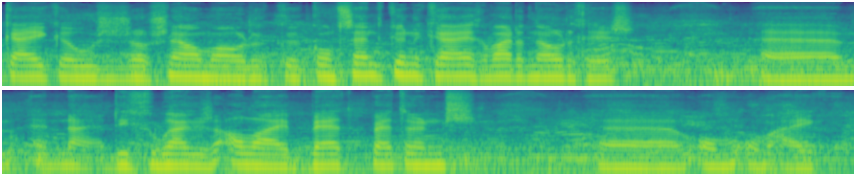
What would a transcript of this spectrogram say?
kijken hoe ze zo snel mogelijk consent kunnen krijgen waar dat nodig is. Um, en nou ja, die gebruiken dus allerlei bad patterns om, om eigenlijk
